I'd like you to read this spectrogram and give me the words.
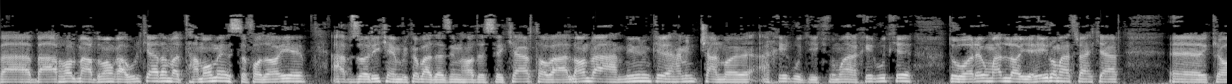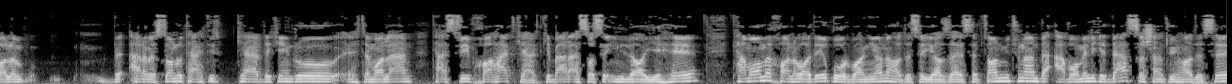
و به هر حال مردم هم قبول کردن و تمام استفاده های ابزاری که امریکا بعد از این حادثه کرد تا به الان و می‌بینیم که همین چند ماه اخیر بود یک دو ماه اخیر بود که دوباره اومد لایحه‌ای رو مطرح کرد که حالا عربستان رو تهدید کرده که این رو احتمالا تصویب خواهد کرد که بر اساس این لایحه تمام خانواده قربانیان حادثه 11 سپتامبر می‌تونن به عواملی که دست داشتن تو این حادثه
